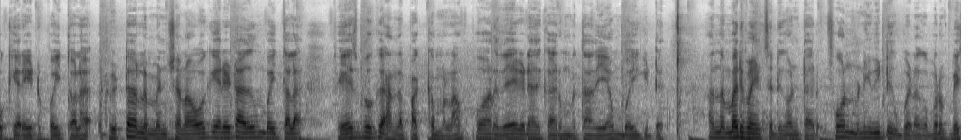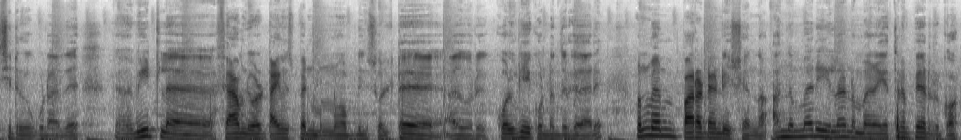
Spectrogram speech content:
ஓகே ரைட்டு போய் தொலை. ட்விட்டரில் மென்ஷனா ஓகே ரைட்டு அதுவும் போய் தொலை. ஃபேஸ்புக்கு அந்த பக்கமெல்லாம் போகிறதே கிடையாது. கரும்பத்தை அதை போய்கிட்டு அந்த மாதிரி மைண்ட் செட்டுக்கு வந்துட்டார். ஃபோன் பண்ணி வீட்டுக்கு போயிட்டதுக்கப்புறம் பேசிகிட்டு இருக்கக்கூடாது வீட்டில் ஃபேமிலியோட டைம் ஸ்பெண்ட் பண்ணணும் அப்படின்னு சொல்லிட்டு அது ஒரு கொள்கையை கொண்டு வந்திருக்கிறாரு. உண்மையான பாராட்ட வேண்டிய விஷயம் தான் அந்த மாதிரிலாம் நம்ம எத்தனை பேர் இருக்கோம்?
